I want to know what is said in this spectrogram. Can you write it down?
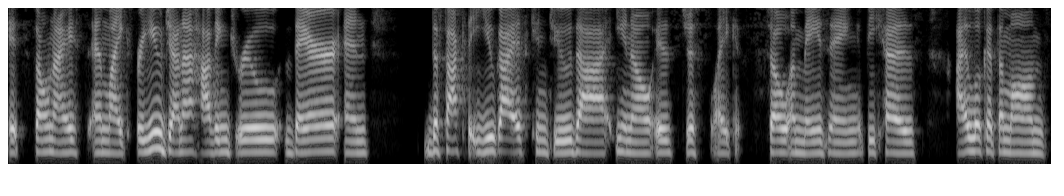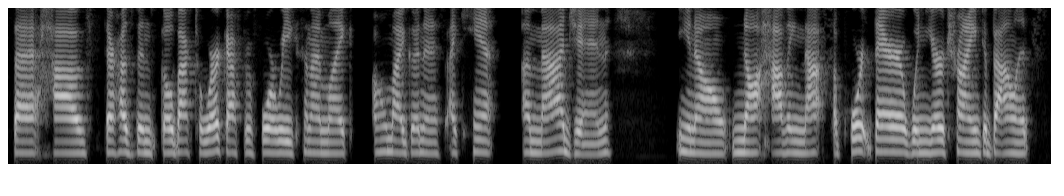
it's so nice. And like for you, Jenna, having Drew there and the fact that you guys can do that, you know, is just like so amazing because I look at the moms that have their husbands go back to work after four weeks and I'm like, oh my goodness, I can't imagine, you know, not having that support there when you're trying to balance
